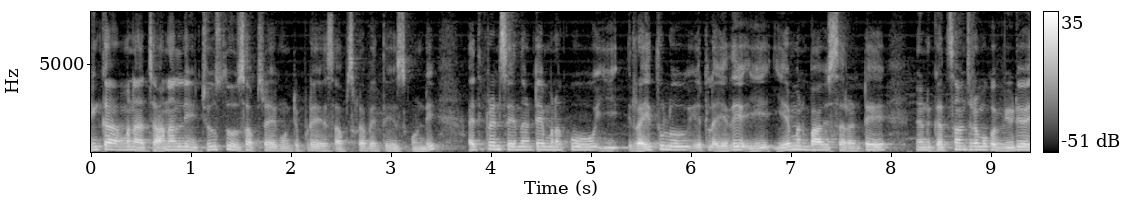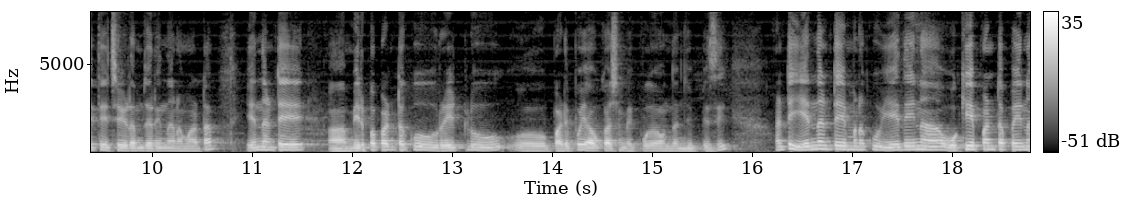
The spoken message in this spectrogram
ఇంకా మన ఛానల్ని చూస్తూ సబ్స్క్రైబ్ ఉంటే ఇప్పుడే సబ్స్క్రైబ్ అయితే చేసుకోండి అయితే ఫ్రెండ్స్ ఏంటంటే మనకు ఈ రైతులు ఎట్లా ఏదే ఏ- ఏమని భావిస్తారంటే నేను గత సంవత్సరం ఒక వీడియో అయితే చేయడం జరిగిందనమాట ఏంటంటే ఆ, మిరప పంటకు రేట్లు పడిపోయే అవకాశం ఎక్కువగా ఉందని చెప్పేసి. అంటే ఏంటంటే మనకు ఏదైనా ఒకే పంట పైన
